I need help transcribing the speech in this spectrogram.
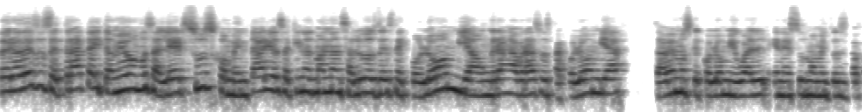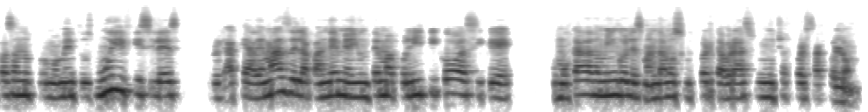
pero de eso se trata y también vamos a leer sus comentarios. Aquí nos mandan saludos desde Colombia, un gran abrazo hasta Colombia. Sabemos que Colombia igual en estos momentos está pasando por momentos muy difíciles, que además de la pandemia hay un tema político, así que como cada domingo les mandamos un fuerte abrazo y mucha fuerza a Colombia.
